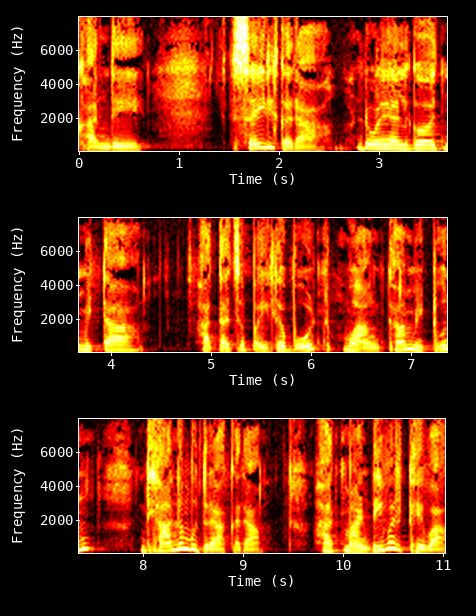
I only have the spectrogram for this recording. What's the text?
खांदे. सैल करा डोळे अलगद मिटा. हाताचं पहिलं बोट व अंगठा मिटून ध्यान मुद्रा करा. हात मांडीवर ठेवा.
